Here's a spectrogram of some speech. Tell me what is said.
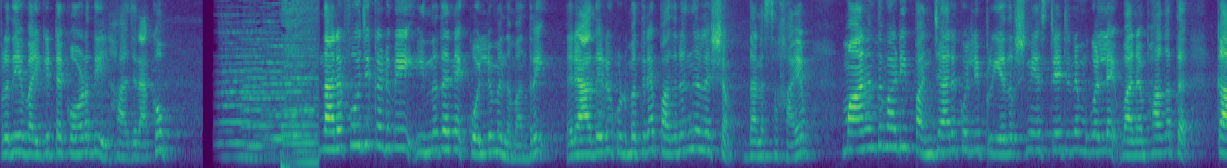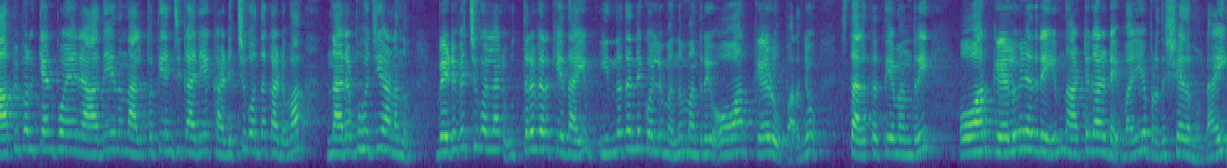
പ്രതിയെ വൈകിട്ട് കോടതിയിൽ ഹാജരാക്കും. നരഭോജി കടുവയെ ഇന്ന് തന്നെ കൊല്ലുമെന്ന് മന്ത്രി. രാധയുടെ കുടുംബത്തിന് പതിനൊന്ന് ലക്ഷം ധനസഹായം. മാനന്തവാടി പഞ്ചാരക്കൊല്ലി പ്രിയദർശിനി എസ്റ്റേറ്റിന് മുകളിലെ വനഭാഗത്ത് കാപ്പി പറിക്കാൻ പോയ രാധ എന്ന നാൽപ്പത്തിയഞ്ചുകാരിയെ കടിച്ചു കൊന്ന കടുവ നരഭോജിയാണെന്നും വെടിവെച്ച് കൊല്ലാൻ ഉത്തരവിറക്കിയതായും ഇന്ന് തന്നെ കൊല്ലുമെന്നും മന്ത്രി ഒ ആർ കേളു പറഞ്ഞു. സ്ഥലത്തെത്തിയ മന്ത്രി ഒ ആർ കേളുവിനെതിരെയും നാട്ടുകാരുടെ വലിയ പ്രതിഷേധമുണ്ടായി.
